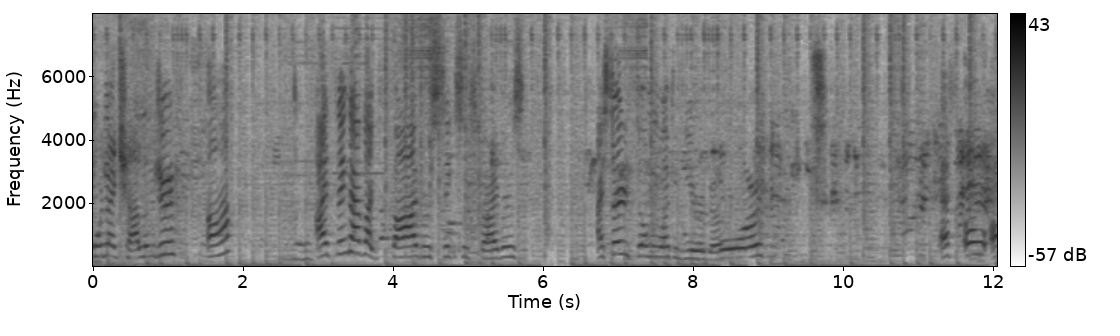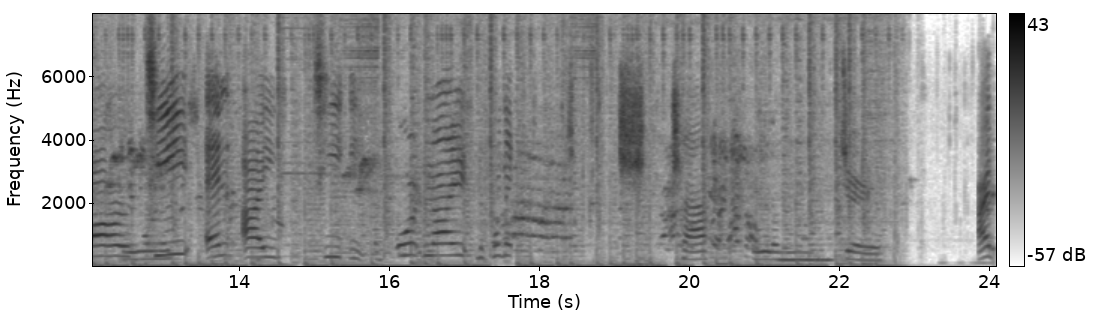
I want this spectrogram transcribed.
Fortnite Challenger. Uh-huh. I think I have like five or six subscribers. I started filming like a year ago. Or F O R T N I T E. Fortnite. The Fortnite Challenger. I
